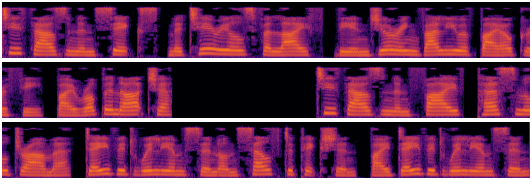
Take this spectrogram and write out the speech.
2006, Materials for Life, The Enduring Value of Biography, by Robin Archer 2005, Personal Drama, David Williamson on Self-Depiction, by David Williamson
